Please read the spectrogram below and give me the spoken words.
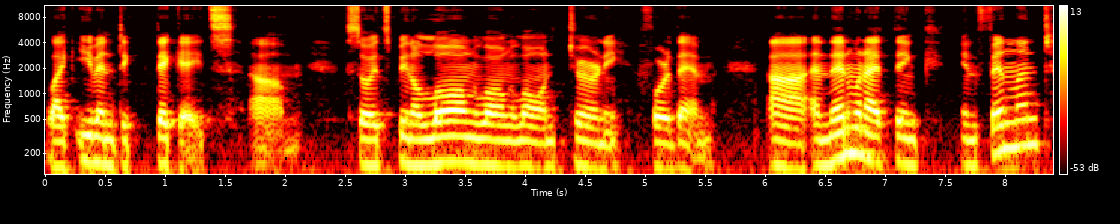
like even de- decades. Um, so it's been a long, long, long journey for them. Uh, and then when I think in Finland,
